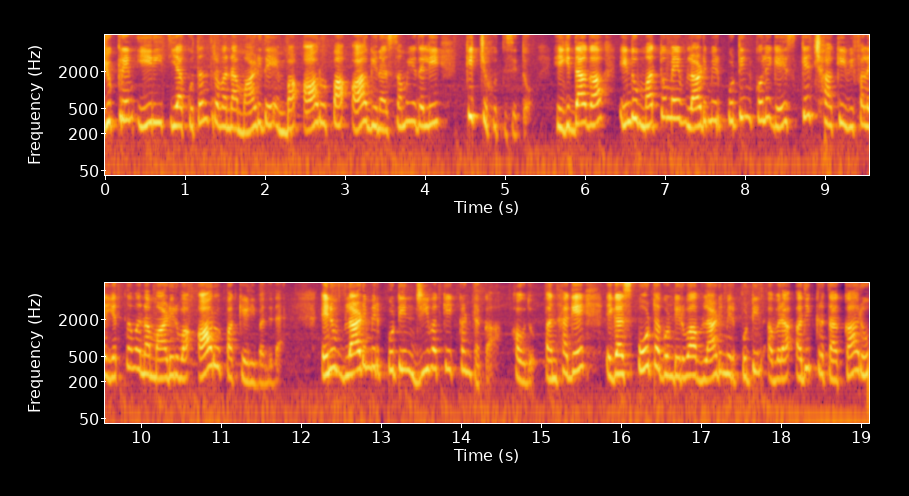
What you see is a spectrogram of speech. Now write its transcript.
ಯುಕ್ರೇನ್ ಈ ರೀತಿಯ ಕುತಂತ್ರವನ್ನ ಮಾಡಿದೆ ಎಂಬ ಆರೋಪ ಆಗಿನ ಸಮಯದಲ್ಲಿ ಕಿಚ್ಚು ಹುತ್ತಿಸಿತ್ತು. ಹೀಗಿದ್ದಾಗ ಇಂದು ಮತ್ತೊಮ್ಮೆ ವ್ಲಾಡಿಮಿರ್ ಪುಟಿನ್ ಕೊಲೆಗೆ ಸ್ಕೆಚ್ ಹಾಕಿ ವಿಫಲ ಯತ್ನವನ್ನ ಮಾಡಿರುವ ಆರೋಪ ಕೇಳಿಬಂದಿದೆ ಏನು ವ್ಲಾಡಿಮಿರ್ ಪುಟಿನ್ ಜೀವಕ್ಕೆ ಕಂಟಕ? ಹೌದು, ಅಂದ್ಹಾಗೆ ಈಗ ಸ್ಫೋಟಗೊಂಡಿರುವ ವ್ಲಾಡಿಮಿರ್ ಪುಟಿನ್ ಅವರ ಅಧಿಕೃತ ಕಾರು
